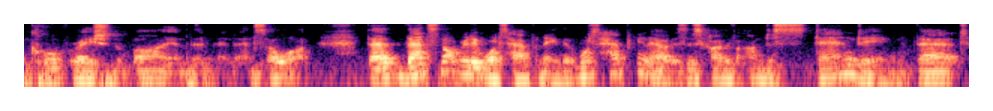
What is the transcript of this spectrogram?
and incorporation of bi and, and, and, so on. That that's not really what's happening. That what's happening now is this kind of understanding that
